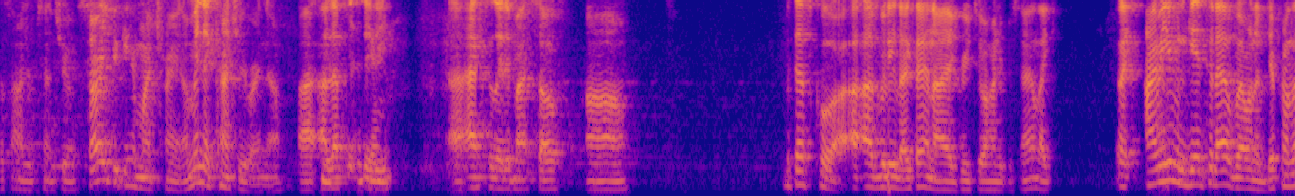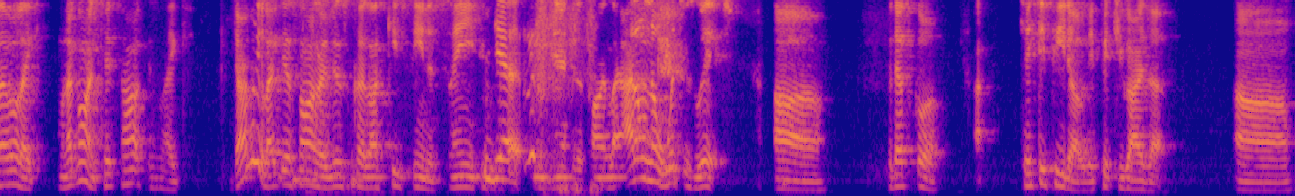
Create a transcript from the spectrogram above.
That's 100 percent true. Sorry if you can hear my train. I'm in the country right now. I, I left the city. I isolated myself. Um, but that's cool. I, I really like that, and I agree to 100. percent Like, like I'm even getting to that, but on a different level. Like when I go on TikTok, it's like, do I really like this song, or just because I keep seeing the same people? Yeah. the song? Like I don't know which is which. Uh, but that's cool. Uh, KCP though, they picked you guys up. Um,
